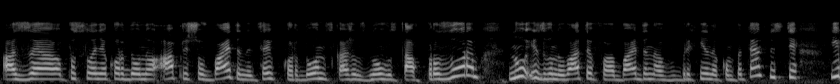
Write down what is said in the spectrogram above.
а, з е, посилення кордону. А прийшов Байден, і цей кордон, скажімо, знову став прозорим. Ну і звинуватив Байдена в брехні некомпетентності. І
